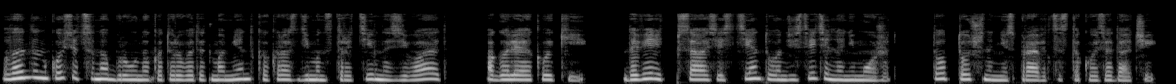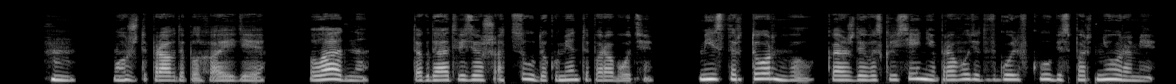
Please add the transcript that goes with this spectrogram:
Лэндон косится на Бруно, который в этот момент как раз демонстративно зевает, оголяя клыки. Доверить пса ассистенту он действительно не может. Тот точно не справится с такой задачей. Хм, может и правда плохая идея. Ладно, тогда отвезешь отцу документы по работе. Мистер Торнвелл каждое воскресенье проводит в гольф-клубе с партнерами,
